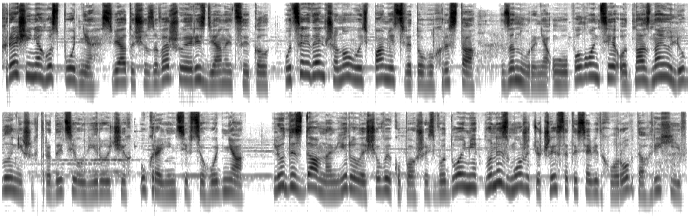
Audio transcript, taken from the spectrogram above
Хрещення Господнє свято, що завершує різдвяний цикл. У цей день вшановують пам'ять святого Христа. Занурення у ополонці одна з найулюбленіших традицій у віруючих українців цього дня. Люди здавна вірили, що викупавшись в водоймі, вони зможуть очиститися від хвороб та гріхів.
